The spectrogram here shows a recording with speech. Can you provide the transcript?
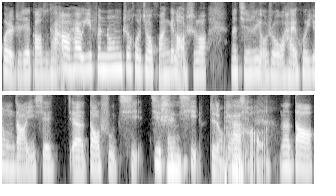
或者直接告诉他哦还有一分钟之后就还给老师喽。那其实有时候我还会用到一些。呃，倒数器、计时器这种东西太好了。那到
